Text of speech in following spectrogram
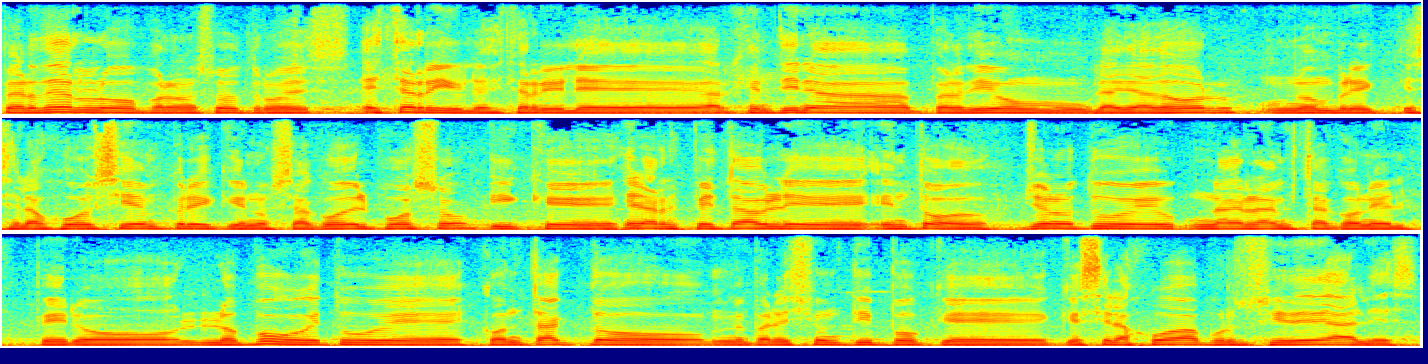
perderlo para nosotros es, es terrible, es terrible. Argentina perdió un gladiador, un hombre que se la jugó siempre, que nos sacó del pozo y que era respetable en todo. Yo no tuve una gran amistad con él, pero lo poco que tuve contacto me pareció un tipo que, que se la jugaba por sus ideales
